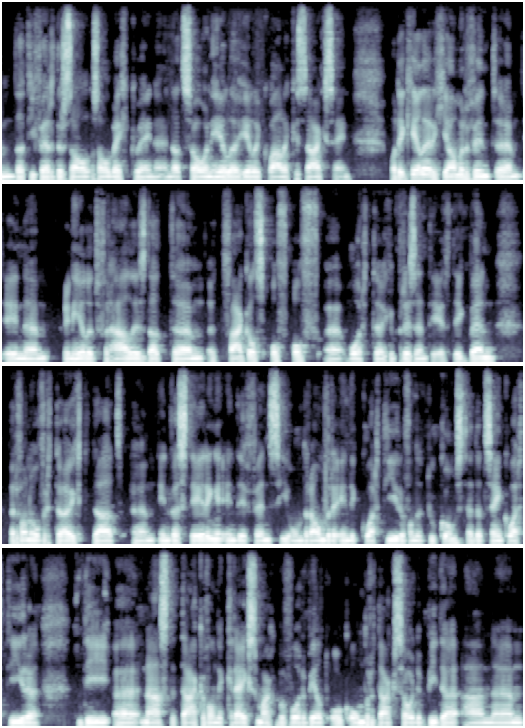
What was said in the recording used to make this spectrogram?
dat die verder zal, zal wegkwijnen. En dat zou een hele, hele kwalijke zaak zijn. Wat ik heel erg jammer vind ehm, in, um, in heel het verhaal is dat het vaak als of-of uh, wordt uh, gepresenteerd. Ik ben ervan overtuigd dat investeringen in defensie, onder andere in de kwartieren van de toekomst, hè, dat zijn kwartieren die uh, naast de taken van de krijgsmacht bijvoorbeeld ook onderdak zouden bieden aan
